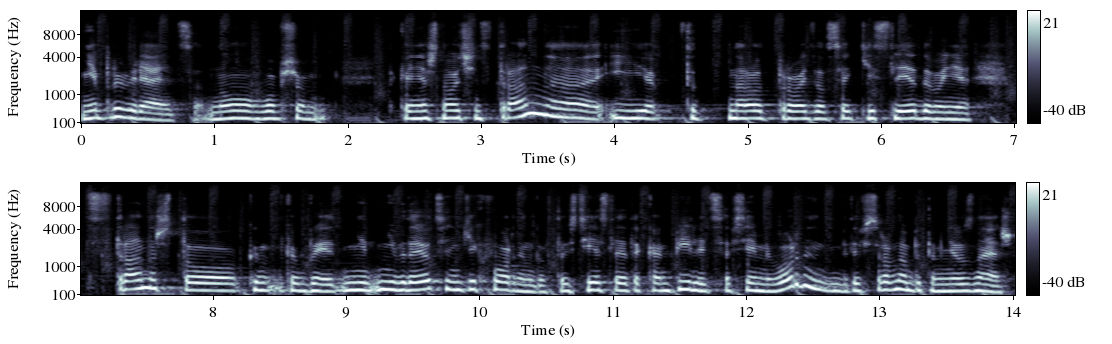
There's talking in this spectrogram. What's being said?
не проверяется. Ну, в общем, конечно, очень странно, и тут народ проводил всякие исследования. Странно, что как бы не, не выдается никаких warning ов. То есть, если это компилить со всеми warning ами, ты все равно об этом не узнаешь.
